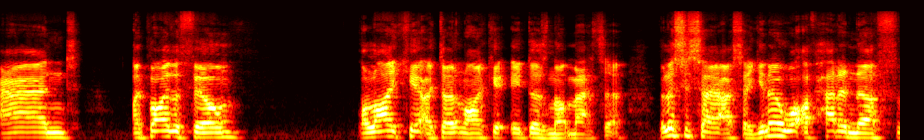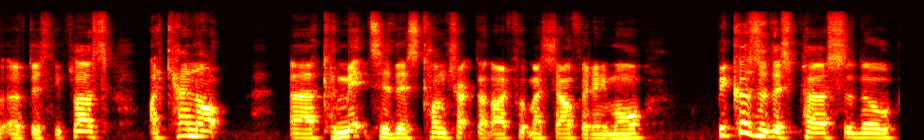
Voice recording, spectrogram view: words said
and I buy the film. I like it. I don't like it. It does not matter. But let's just say I say, you know what? I've had enough of Disney Plus. I cannot uh, commit to this contract that I put myself in anymore because of this personal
